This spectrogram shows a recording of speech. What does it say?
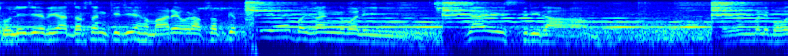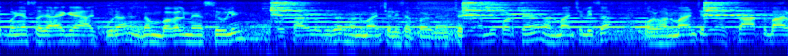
तो लीजिए भैया दर्शन कीजिए हमारे और आप सबके। प्रिय बजरंग बली। जय श्री राम बजरंग बली बहुत बढ़िया सजाया गया आज पूरा, एकदम बगल में है शिवलिंग। और सारे लोग इधर हनुमान चालीसा पढ़ रहे हैं। चलिए हम भी पढ़ते हैं हनुमान चालीसा। और हनुमान चालीसा सात बार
